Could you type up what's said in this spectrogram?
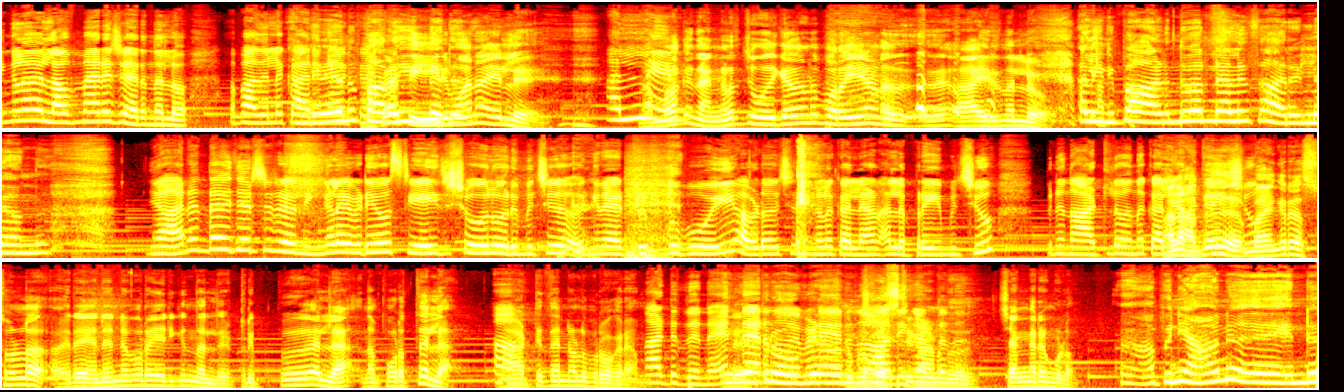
നിങ്ങൾ ലവ് മാരേജ് ആയിരുന്നല്ലോ. അപ്പൊ അതിലെ കാര്യങ്ങൾ കാര്യങ്ങളൊക്കെ തീരുമാനമായില്ലേ? അല്ലേ? നമ്മളൊക്കെ ഞങ്ങൾ ചോദിക്കാതെ പറയാണ്. ആയിരുന്നല്ലോ. അല്ല ഇനിയിപ്പോ ആണെന്ന് പറഞ്ഞാലും സാറില്ല എന്ന്. ഞാൻ എന്താ വിചാരിച്ചത്? നിങ്ങൾ എവിടെയോ സ്റ്റേജ് ഷോയിൽ ഒരുമിച്ച് ഇങ്ങനെ ട്രിപ്പ് പോയി അവിടെ വെച്ച് നിങ്ങൾ കല്യാണം അല്ല പ്രേമിച്ചു. പിന്നെ നാട്ടിൽ വന്ന് കല്യാണം അത് കഴിച്ചു. ഭയങ്കര രസമുള്ള ഒരു എന്നെ പറയായിരിക്കും നല്ലത്. ട്രിപ്പ് അല്ല പുറത്തല്ല. നാട്ടിൽ തന്നെയുള്ള പ്രോഗ്രാം നാട്ടിൽ തന്നെ. എന്തായിരുന്നു? എവിടെയായിരുന്നു ആദ്യം കണ്ടത്? ചങ്ങരംകുളം. അപ്പൊ ഞാൻ എന്റെ എന്റെ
